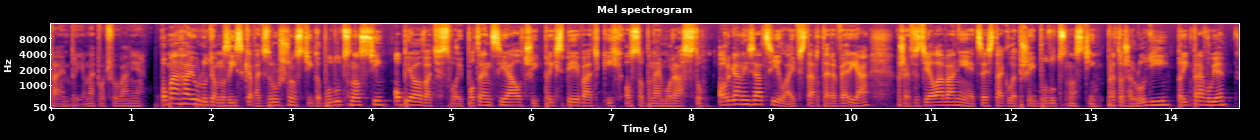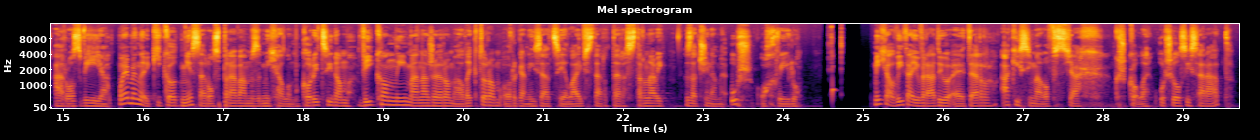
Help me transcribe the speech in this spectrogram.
Prajem príjemné počúvanie. Pomáhajú ľuďom získavať zručnosti do budúcnosti, objavovať svoj potenciál či prispievať k ich osobnému rastu. Organizácii Lifestarter veria, že vzdelávanie je cesta k lepšej budúcnosti, pretože ľudí pripravuje a rozvíja. Moje meno je Kiko, dnes sa rozprávam s Michalom Koricinom, výkonným manažérom a lektorom organizácie Lifestarter Strnavy. Začíname už o chvíľu. Michal, vítaj v Rádiu Éter. Aký si mal vzťah k škole? Učil si sa rád?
